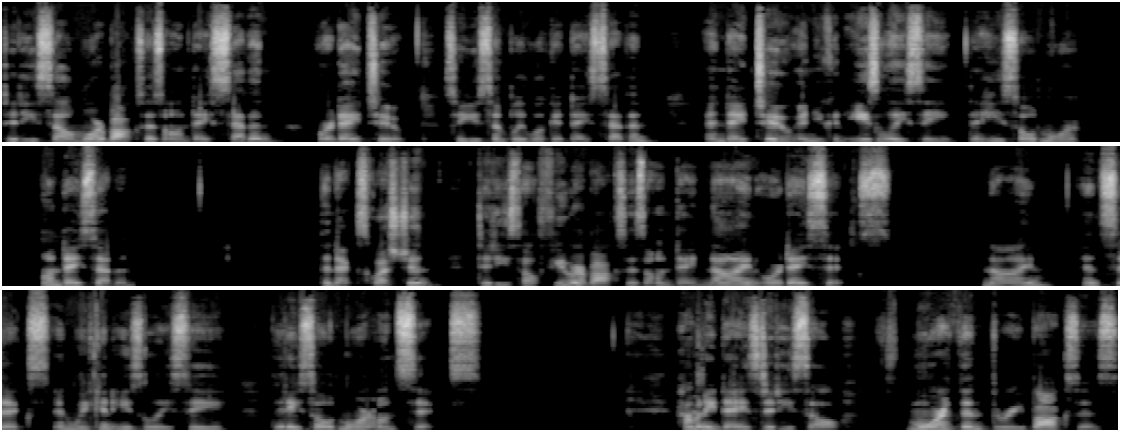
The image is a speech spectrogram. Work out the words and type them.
Did he sell more boxes on day 7 or day 2? So you simply look at day 7 and day 2 and you can easily see that he sold more on day 7. The next question, did he sell fewer boxes on day 9 or day 6? 9 and 6 and we can easily see that he sold more on 6. How many days did he sell more than three boxes?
